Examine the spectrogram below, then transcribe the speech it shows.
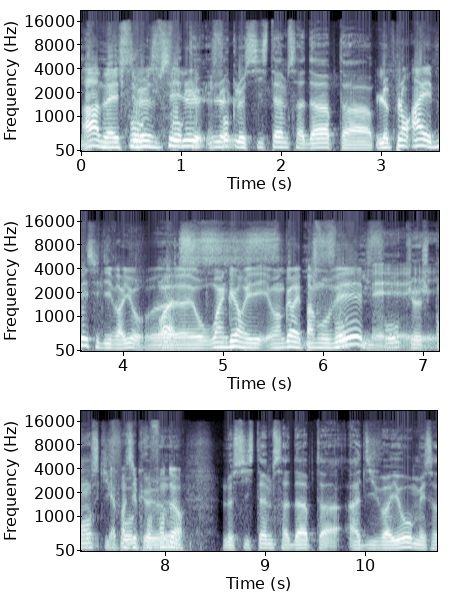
ah, mais il faut, il faut, que, il faut que le système s'adapte à. Le plan A et B, c'est Divayo. Euh, Wenger, il, Wenger est pas mauvais, mais que, je pense qu'il faut que le système s'adapte à, à, Divayo, mais ça,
